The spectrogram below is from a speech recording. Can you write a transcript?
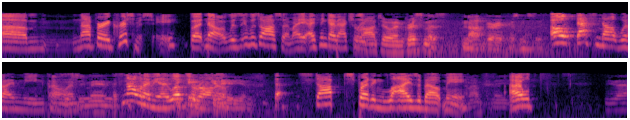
Um, not very Christmassy, but no, it was it was awesome. I, I think I'm actually. Toronto and Christmas, not very Christmassy. Oh, that's not what I mean, That's what Colin. she means. That's not what I mean. I love She hates Toronto. Canadians. Th- stop spreading lies about me. I'm Canadian. I will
